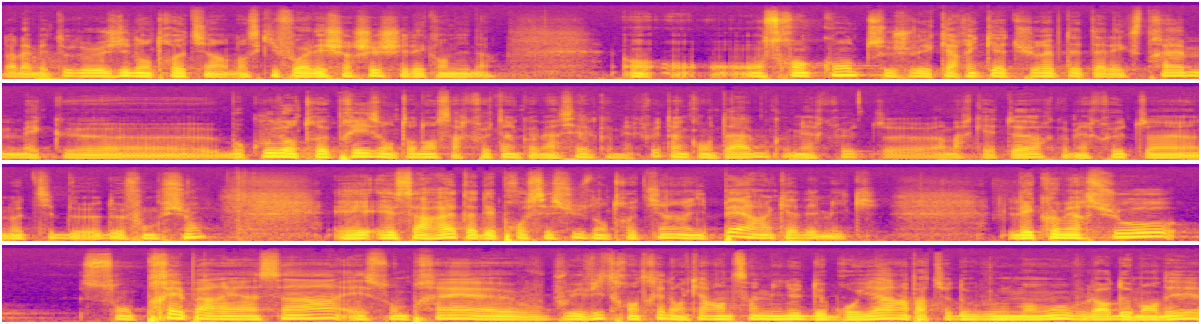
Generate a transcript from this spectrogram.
dans la méthodologie d'entretien, dans ce qu'il faut aller chercher chez les candidats on, se rend compte, je vais caricaturer peut-être à l'extrême, mais que beaucoup d'entreprises ont tendance à recruter un commercial comme ils recrutent un comptable, comme ils recrutent euh, un marketeur, comme ils recrutent un autre type de, fonction, et, s'arrêtent à des processus d'entretien hyper académiques. Les commerciaux sont préparés à ça et sont prêts, euh, vous pouvez vite rentrer dans 45 minutes de brouillard à partir du moment où vous leur demandez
